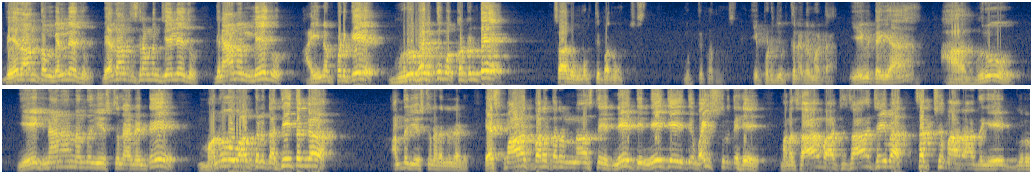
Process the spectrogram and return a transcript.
వేదాంతం వెళ్ళలేదు వేదాంత శ్రవణం చేయలేదు జ్ఞానం లేదు అయినప్పటికీ గురుభక్తి ఒక్కటుంటే చాలు ముక్తి పదం వచ్చేస్తుంది ముక్తి పదం వస్తుంది. ఇప్పుడు చెప్తున్నాడు అనమాట ఏమిటయ్యా? ఆ గురువు ఏ జ్ఞానాన్ని అందజేస్తున్నాడంటే మనోవాక్కులకు అతీతంగా అందజేస్తున్నాడు అన్నాడు. యస్మాత్ పరతరం నాస్తే నేతి నేతి వైశ్రుతి. మనసా వాచసా చైవ సత్యమారాధయే గురు.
